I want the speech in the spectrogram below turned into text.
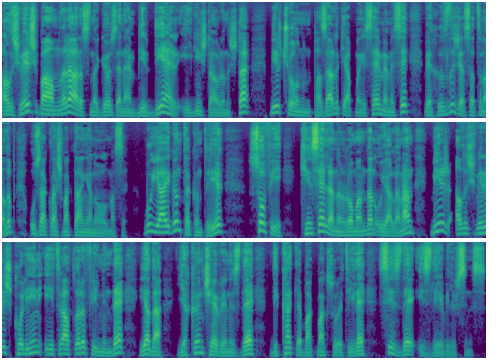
Alışveriş bağımlıları arasında gözlenen bir diğer ilginç davranış da birçoğunun pazarlık yapmayı sevmemesi ve hızlıca satın alıp uzaklaşmaktan yana olması. Bu yaygın takıntıyı Sophie Kinsella'nın romanından uyarlanan Bir Alışveriş Koliğin İtirafları filminde ya da yakın çevrenizde dikkatle bakmak suretiyle siz de izleyebilirsiniz.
